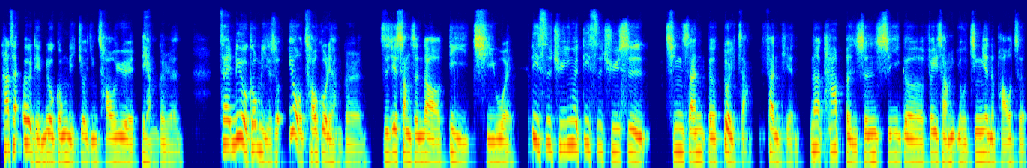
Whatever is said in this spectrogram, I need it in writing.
他在二点六公里就已经超越两个人，在六公里的时候又超过两个人，直接上升到第七位。第四区，因为第四区是。青山的队长范田，那他本身是一个非常有经验的跑者，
